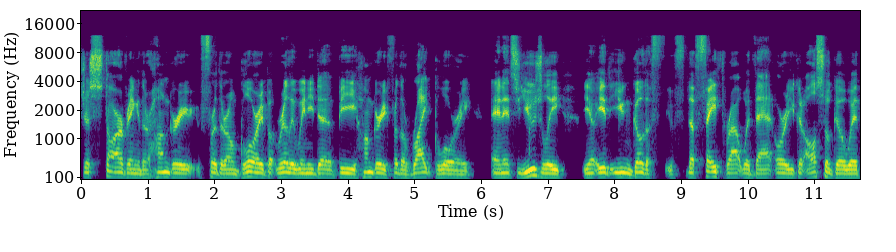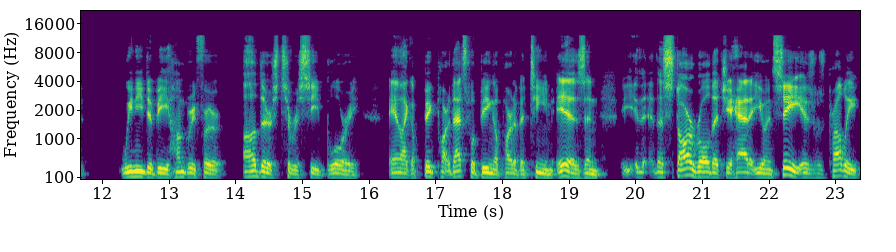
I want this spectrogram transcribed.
just starving. They're hungry for their own glory, but really, we need to be hungry for the right glory. And it's usually, you know, you can go the the faith route with that, or you could also go with, we need to be hungry for others to receive glory and like a big part that's what being a part of a team is and the star role that you had at UNC is was probably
